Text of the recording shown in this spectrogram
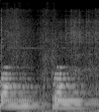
Це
